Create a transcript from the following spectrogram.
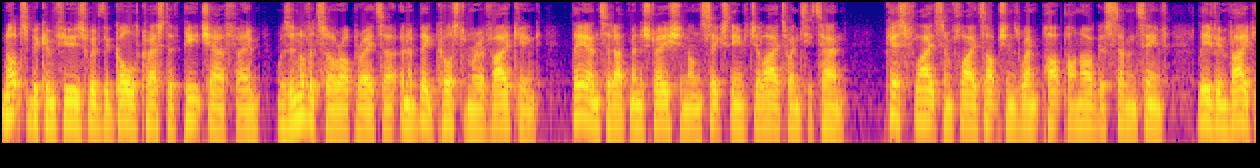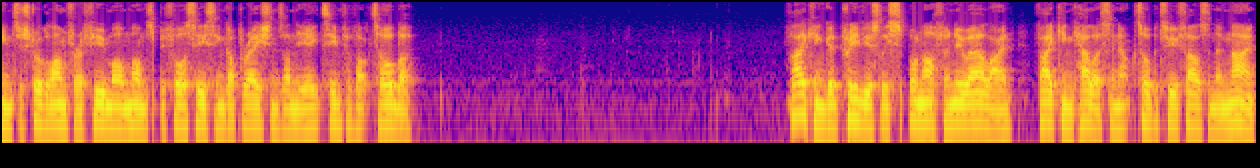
not to be confused with the Gold Crest of Peach Air fame, was another tour operator and a big customer of Viking. They entered administration on 16th July 2010. KISS flights and flight options went pop on August 17th, leaving Viking to struggle on for a few more months before ceasing operations on the 18th of October. Viking had previously spun off a new airline, Viking Hellas, in October 2009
